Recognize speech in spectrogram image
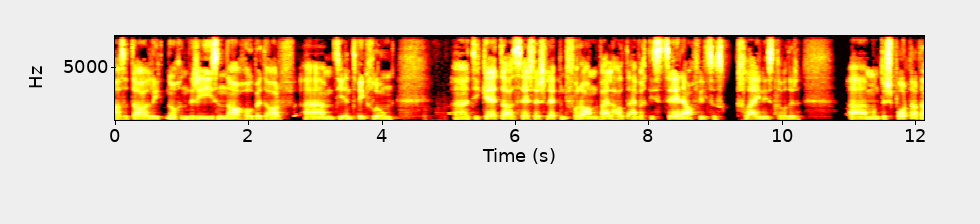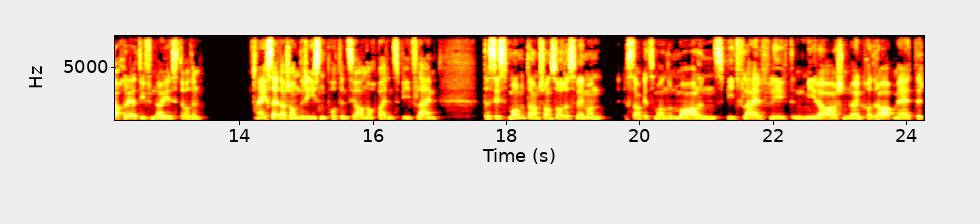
Also da liegt noch ein riesen Nachholbedarf. Ähm, die Entwicklung, äh, die geht da sehr, sehr schleppend voran, weil halt einfach die Szene auch viel zu klein ist, oder? Ähm, und der Sport halt auch relativ neu ist, oder? Ich sehe da schon ein Riesenpotenzial noch bei den Speedflyen. Das ist momentan schon so, dass wenn man, ich sage jetzt mal, normalen Speedflyer fliegt, ein Mirage, 9 Quadratmeter,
